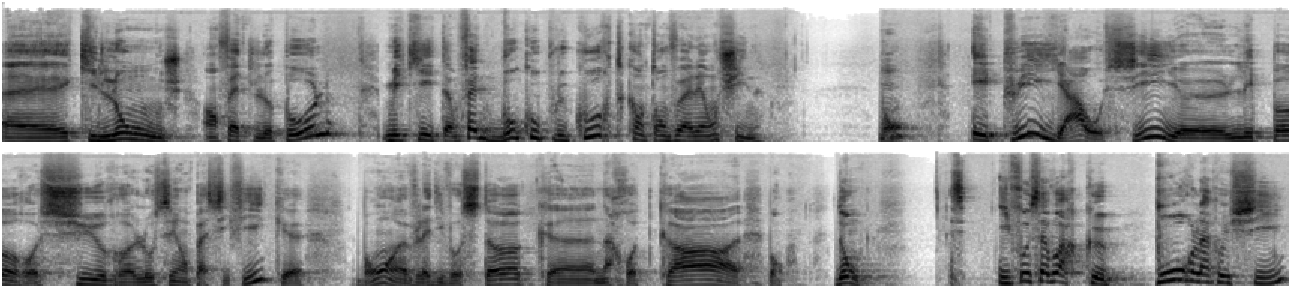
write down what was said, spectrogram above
euh, qui longe en fait le pôle, mais qui est en fait beaucoup plus courte quand on veut aller en Chine. Bon. Et puis, il y a aussi euh, les ports sur l'océan Pacifique, bon, euh, Vladivostok, euh, Nakhodka. Bon. Donc, il faut savoir que pour la Russie,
